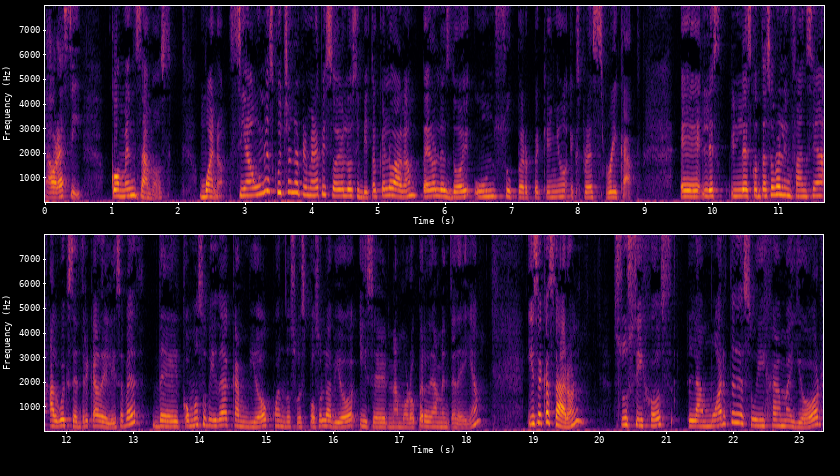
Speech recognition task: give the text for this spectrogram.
Ahora sí, comenzamos. Bueno, si aún no escuchan el primer episodio, los invito a que lo hagan, pero les doy un súper pequeño express recap. Eh, les, les, conté sobre la infancia algo excéntrica de Elizabeth, del cómo su vida cambió cuando su esposo la vio y se enamoró perdidamente de ella. Y se casaron, sus hijos, la muerte de su hija mayor,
